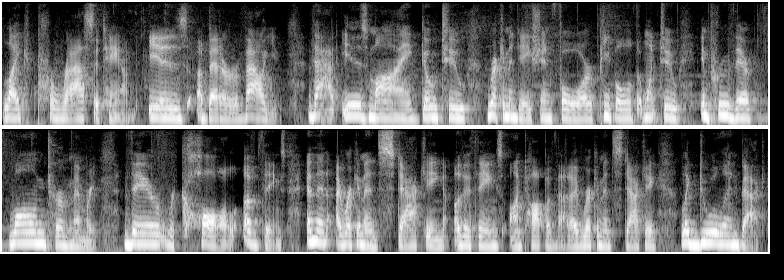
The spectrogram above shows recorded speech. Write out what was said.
like piracetam is a better value. That is my go-to recommendation for people that want to improve their long-term memory, their recall of things. And then I recommend stacking other things on top of that. I recommend stacking like dual n-back,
